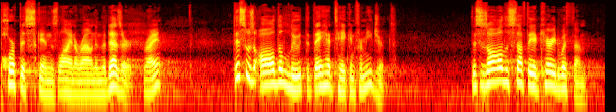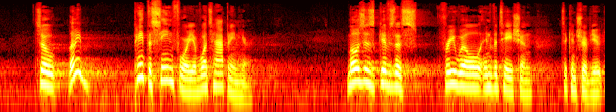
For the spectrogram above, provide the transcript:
porpoise skins lying around in the desert, right? This was all the loot that they had taken from Egypt. This is all the stuff they had carried with them. So let me paint the scene for you of what's happening here. Moses gives this free will invitation to contribute.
